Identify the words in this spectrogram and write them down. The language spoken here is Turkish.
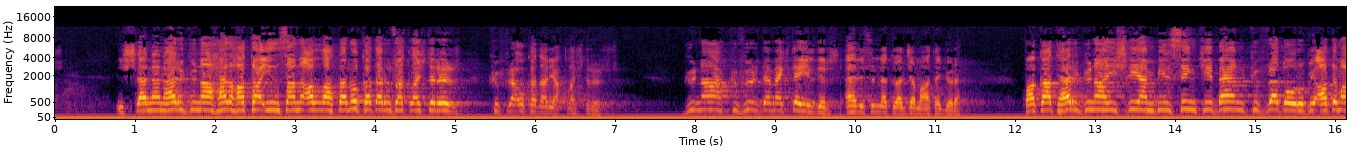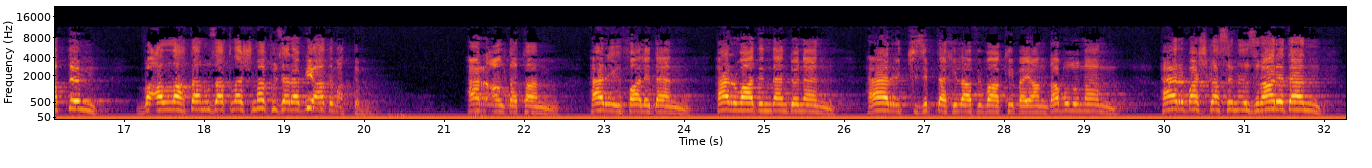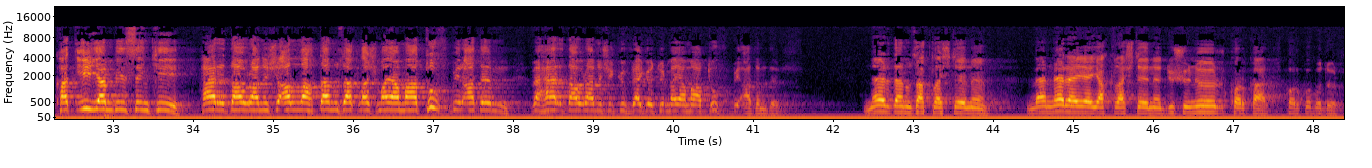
İşlenen her günah, her hata insanı Allah'tan o kadar uzaklaştırır, küfre o kadar yaklaştırır. Günah küfür demek değildir ehli sünnet vel cemaate göre. Fakat her günah işleyen bilsin ki ben küfre doğru bir adım attım ve Allah'tan uzaklaşmak üzere bir adım attım. Her aldatan, her ihfal eden, her vaadinden dönen, her kizipte hilaf-ı vaki beyanda bulunan, her başkasını ızrar eden, katiyen bilsin ki her davranışı Allah'tan uzaklaşmaya matuf bir adım ve her davranışı küfre götürmeye matuf bir adımdır. Nereden uzaklaştığını ve nereye yaklaştığını düşünür, korkar. Korku budur.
